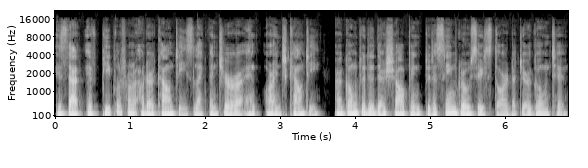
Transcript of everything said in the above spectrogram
is that if people from other counties like Ventura and Orange County are going to do their shopping to the same grocery store that you're going to,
